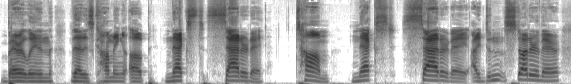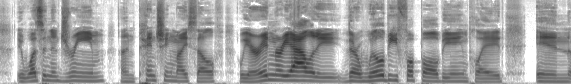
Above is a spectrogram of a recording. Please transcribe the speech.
Berlin that is coming up next Saturday. Tom, next Saturday. I didn't stutter there. It wasn't a dream. I'm pinching myself. We are in reality. There will be football being played in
